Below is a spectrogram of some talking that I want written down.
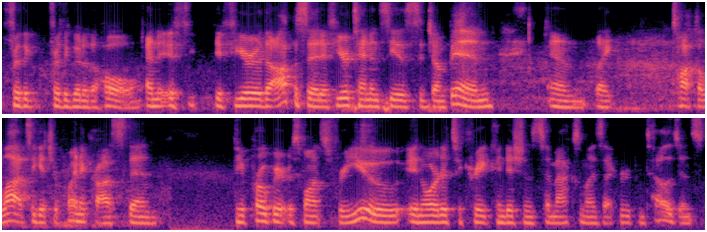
for the for the good of the whole. And if if you're the opposite if your tendency is to jump in and like talk a lot to get your point across then the appropriate response for you in order to create conditions to maximize that group intelligence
